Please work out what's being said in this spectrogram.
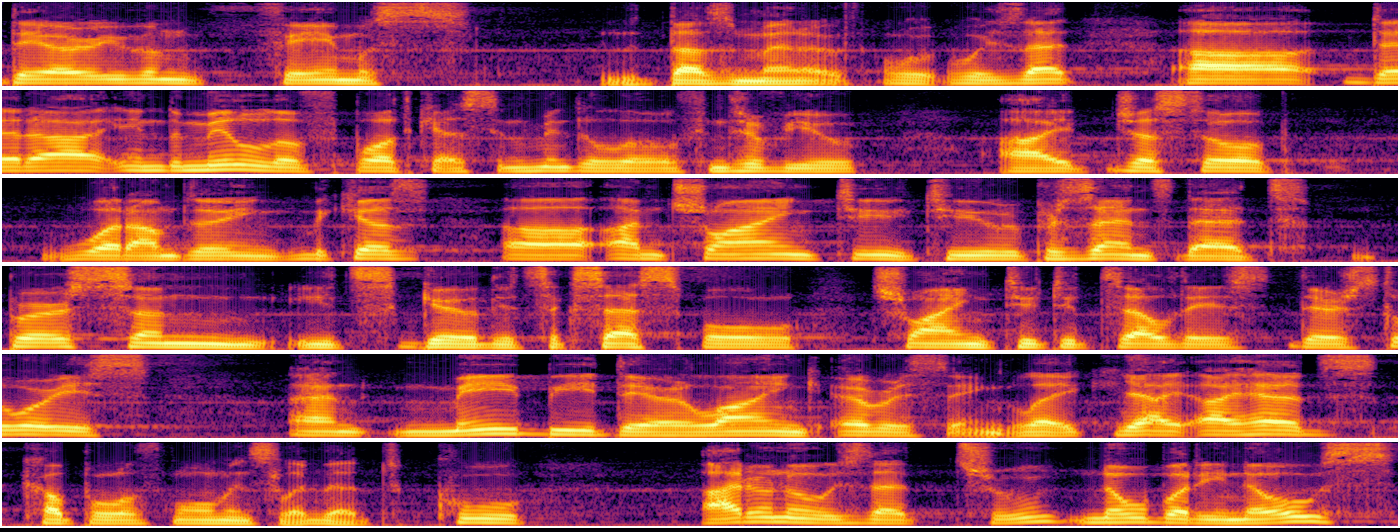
they are even famous. It doesn't matter who, who is that. Uh, that are in the middle of podcast, in the middle of interview. I just thought what I'm doing because uh, I'm trying to to represent that person. It's good. It's successful. Trying to to tell this their stories and maybe they're lying everything. Like I, I had a couple of moments like that. Cool. I don't know is that true. Nobody knows,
